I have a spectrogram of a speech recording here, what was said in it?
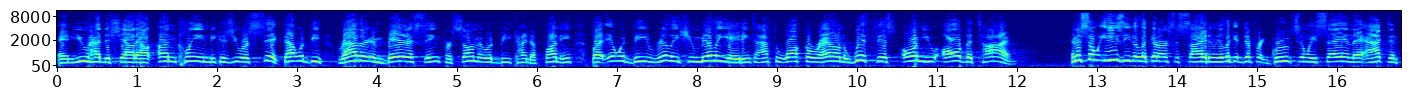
and you had to shout out unclean because you were sick? That would be rather embarrassing. For some, it would be kind of funny, but it would be really humiliating to have to walk around with this on you all the time. And it's so easy to look at our society and we look at different groups and we say and they act and,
